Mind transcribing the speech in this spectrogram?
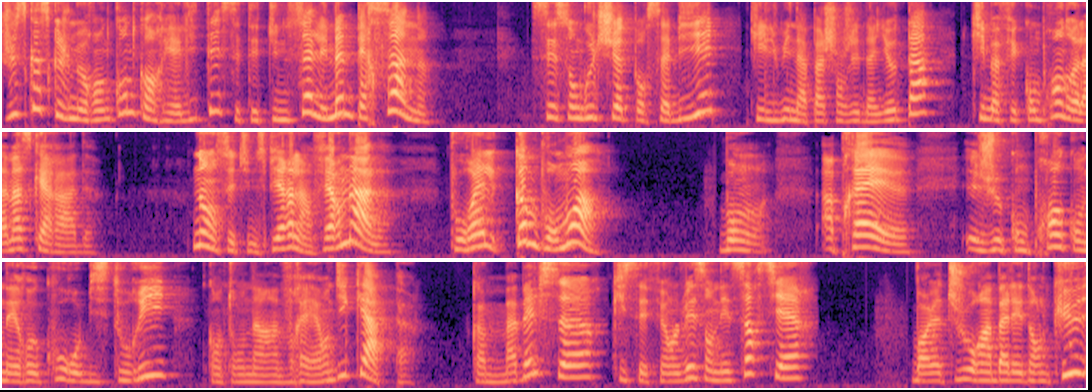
jusqu'à ce que je me rende compte qu'en réalité, c'était une seule et même personne. C'est son goût de chiotte pour s'habiller, qui lui n'a pas changé d'un qui m'a fait comprendre la mascarade. Non, c'est une spirale infernale, pour elle comme pour moi. Bon, après, euh, je comprends qu'on ait recours au bistouri quand on a un vrai handicap, comme ma belle-sœur, qui s'est fait enlever son nez de sorcière. Bon, elle a toujours un balai dans le cul,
